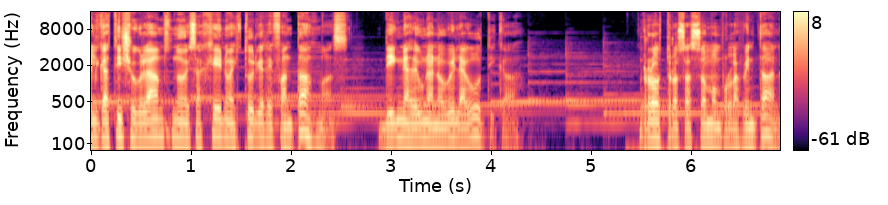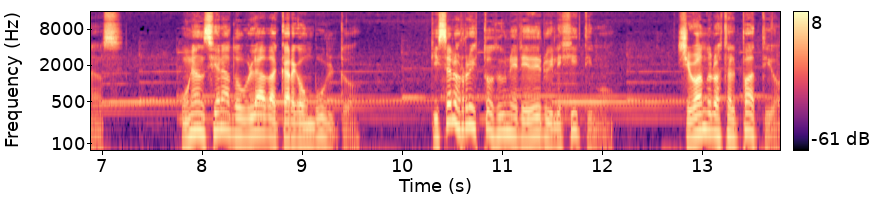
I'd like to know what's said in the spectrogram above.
el castillo Glams no es ajeno a historias de fantasmas dignas de una novela gótica. Rostros asoman por las ventanas. Una anciana doblada carga un bulto, quizá los restos de un heredero ilegítimo, llevándolo hasta el patio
